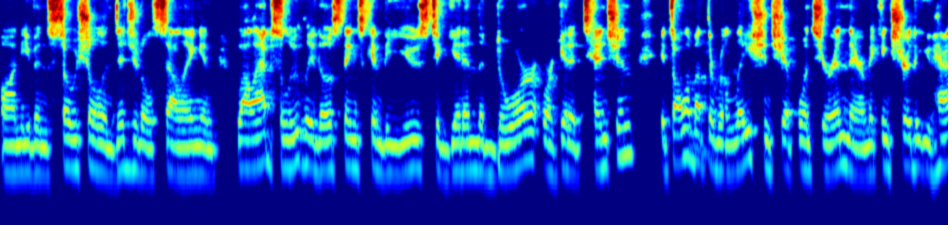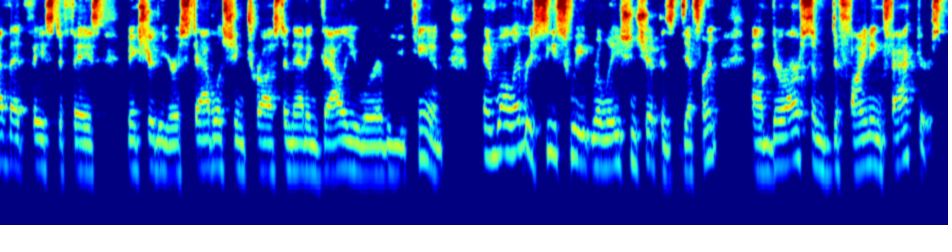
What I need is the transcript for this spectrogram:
on even social and digital selling, and while absolutely those things can be used to get in the door or get attention, it's all about the relationship once you're in there, making sure that you have that face to face, make sure that you're establishing trust and adding value wherever you can. And while every C-suite relationship is different, um, there are some defining factors.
